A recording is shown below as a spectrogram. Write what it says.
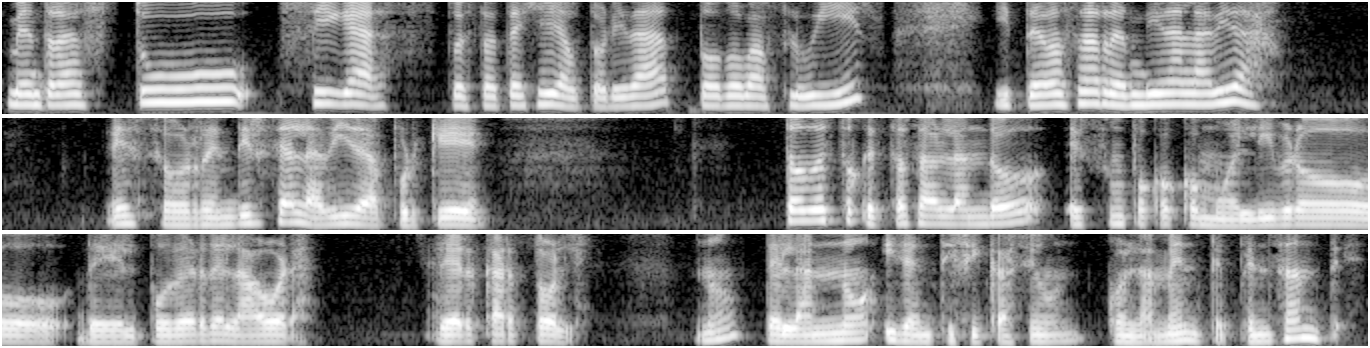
mientras tú sigas tu estrategia y autoridad, todo va a fluir y te vas a rendir a la vida. Eso, rendirse a la vida, porque todo esto que estás hablando es un poco como el libro del poder de la hora, de Eckhart Tolle, ¿no? De la no identificación con la mente pensante.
